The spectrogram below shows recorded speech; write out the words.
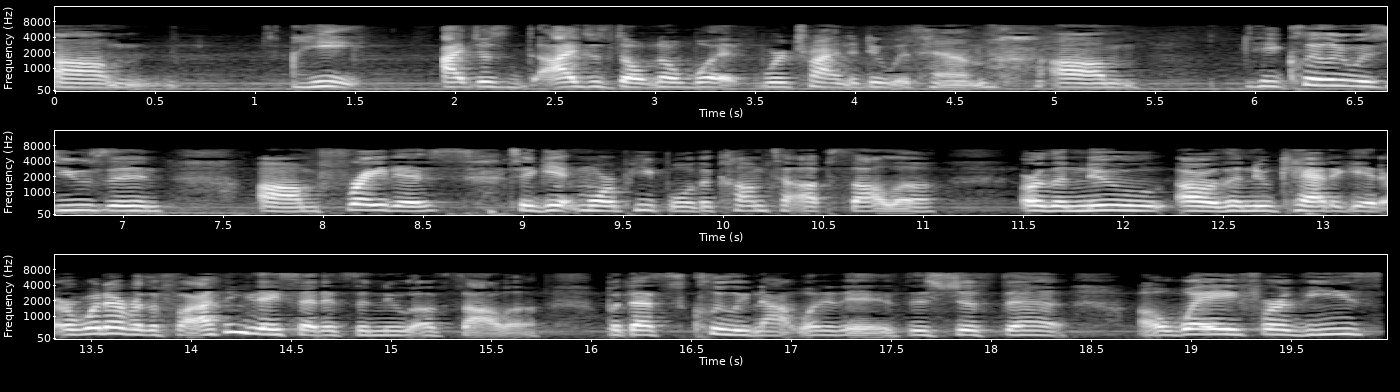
Um, he, I just, I just don't know what we're trying to do with him. Um, he clearly was using um, Freydis to get more people to come to Uppsala or the new or the new Kattegat or whatever the fuck. I think they said it's the new Uppsala, but that's clearly not what it is. It's just a a way for these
